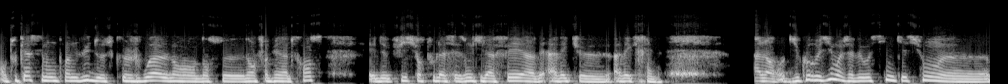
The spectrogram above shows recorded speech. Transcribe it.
En tout cas, c'est mon point de vue de ce que je vois dans, dans, le championnat de France et depuis surtout la saison qu'il a fait avec, euh, avec Rennes. Alors, du coup, Rudy, moi j'avais aussi une question euh,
